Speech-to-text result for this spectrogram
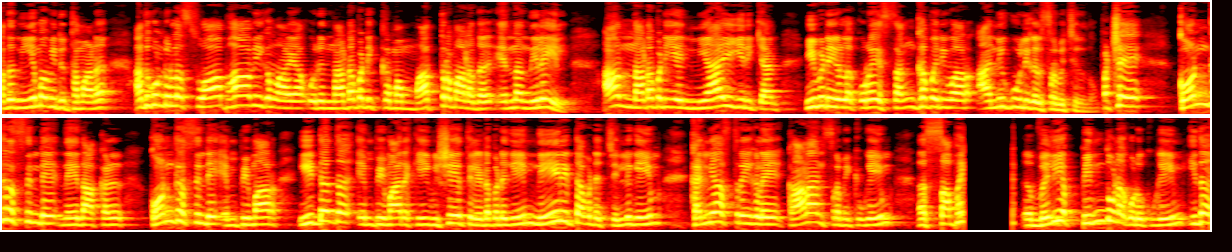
അത് നിയമവിരുദ്ധമാണ്. അതുകൊണ്ടുള്ള സ്വാഭാവികമായ ഒരു നടപടിക്രമം മാത്രമാണത് എന്ന നിലയിൽ ആ നടപടിയെ ന്യായീകരിക്കാൻ ഇവിടെയുള്ള കുറേ സംഘപരിവാർ അനുകൂലികൾ ശ്രമിച്ചിരുന്നു. പക്ഷേ കോൺഗ്രസിന്റെ നേതാക്കൾ കോൺഗ്രസിന്റെ എം പിമാർ ഇടത് എം പിമാരൊക്കെ ഈ വിഷയത്തിൽ ഇടപെടുകയും നേരിട്ട് അവിടെ ചെല്ലുകയും കന്യാസ്ത്രീകളെ കാണാൻ ശ്രമിക്കുകയും സഭ വലിയ പിന്തുണ കൊടുക്കുകയും ഇത്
